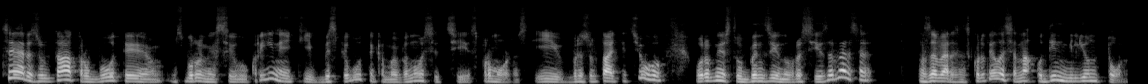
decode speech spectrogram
Це результат роботи збройних сил України, які безпілотниками виносять ці спроможності. І в результаті цього виробництво бензину в Росії за вересень, скоротилося на 1 мільйон тонн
